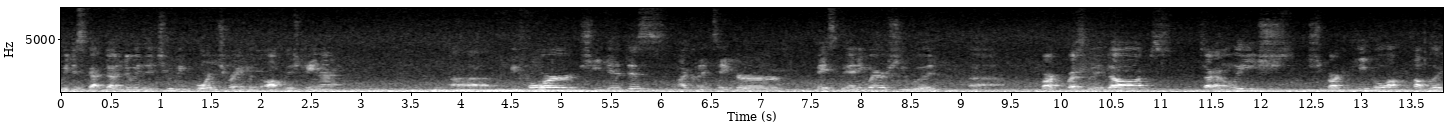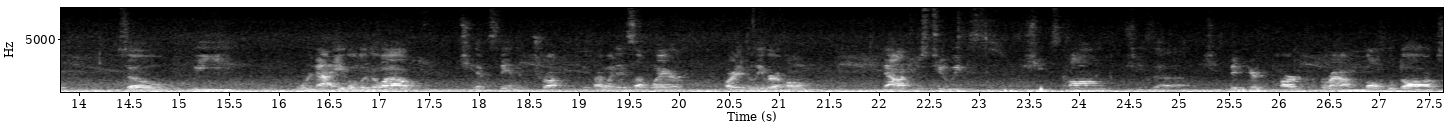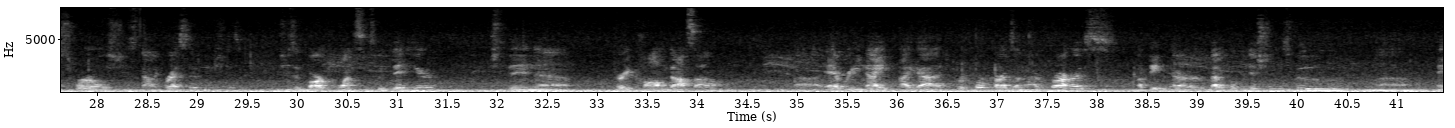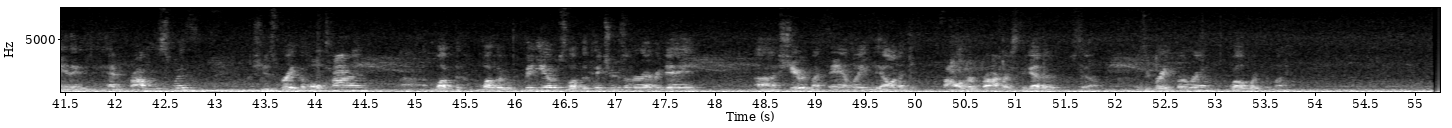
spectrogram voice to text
We just got done doing the two week board train with Off Leash Canine. Uh, before she did this, I couldn't take her basically anywhere. She would uh, bark aggressively at dogs, tug on a leash, she barked at people on public. So we were not able to go out. She'd have to stay in the truck if I went in somewhere, or I had to leave her at home. Now after just two weeks, she's calm. She's uh, she's been here at the park around multiple dogs, squirrels. She's not aggressive. She doesn't, hasn't barked once since we've been here. She's been uh, very calm, docile. Uh, every night I got report cards on her progress, updating her medical conditions, food, uh, anything she had problems with. She was great the whole time. Uh, loved the love the videos, loved the pictures of her every day. Uh, shared with my family. They all got to follow her progress together. So it was a great program, well worth the money.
